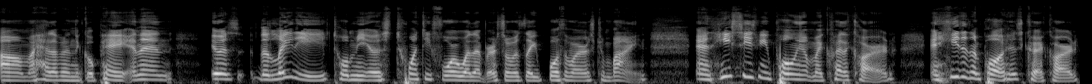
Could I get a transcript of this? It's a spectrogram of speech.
um, I had up to go pay. And then it was the lady told me it was 24 whatever so it was like both of ours combined and he sees me pulling up my credit card and he didn't pull out his credit card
